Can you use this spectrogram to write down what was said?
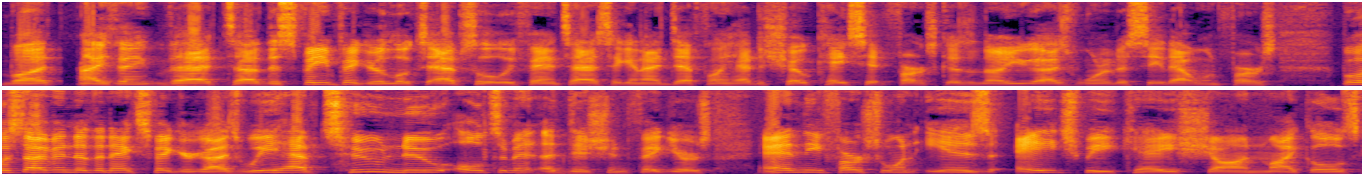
but I think that uh, this Fiend figure looks absolutely fantastic, and I definitely had to showcase it first because I know you guys wanted to see that one first. But let's dive into the next figure, guys. We have two new Ultimate Edition figures, and the first one is HBK Shawn Michaels,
